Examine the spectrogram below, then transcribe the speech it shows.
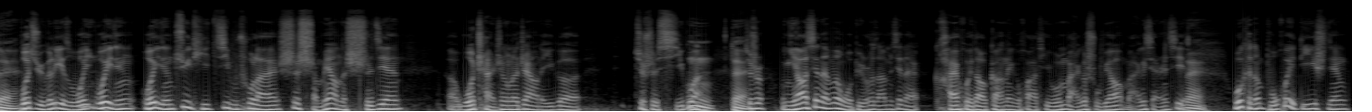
对，我举个例子，我我已经我已经具体记不出来是什么样的时间，呃，我产生了这样的一个就是习惯。嗯对，就是你要现在问我，比如说咱们现在还回到刚那个话题，我买个鼠标，买个显示器，对，我可能不会第一时间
